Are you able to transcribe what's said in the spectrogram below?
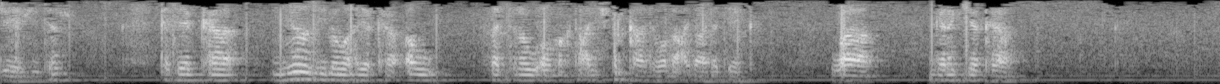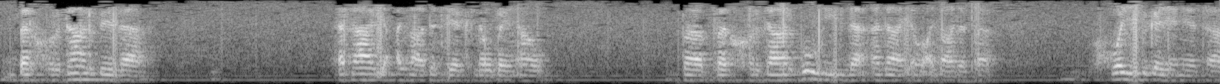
جێژی تر کەسێک کە نیازی بەوە هەیە کە ئەو فەسرە و ئەو مەقتعیش پرکاتەوە بە عیبادەتێک و گەرەکیەکە بەرخوردار بێ لە ئەدای عیبادەتێک لەو بێناو بە بەرخوردار بوونی لە ئەدای ئەو عیبادەتە خۆی بگەێنێتە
